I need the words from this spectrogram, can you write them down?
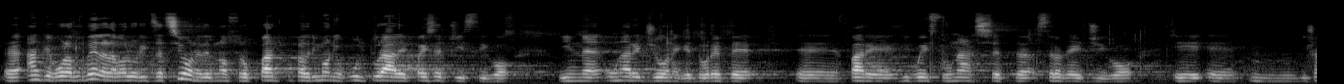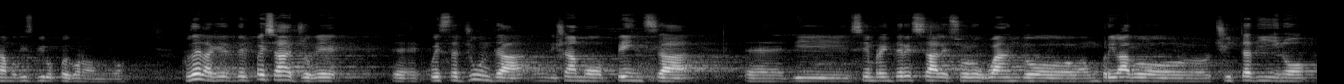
eh, anche con la tutela e la valorizzazione del nostro patrimonio culturale e paesaggistico in una regione che dovrebbe eh, fare di questo un asset strategico e eh, mh, diciamo di sviluppo economico. Tutela che, del paesaggio che eh, questa giunta diciamo, pensa eh, di, sembra interessare solo quando un privato cittadino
